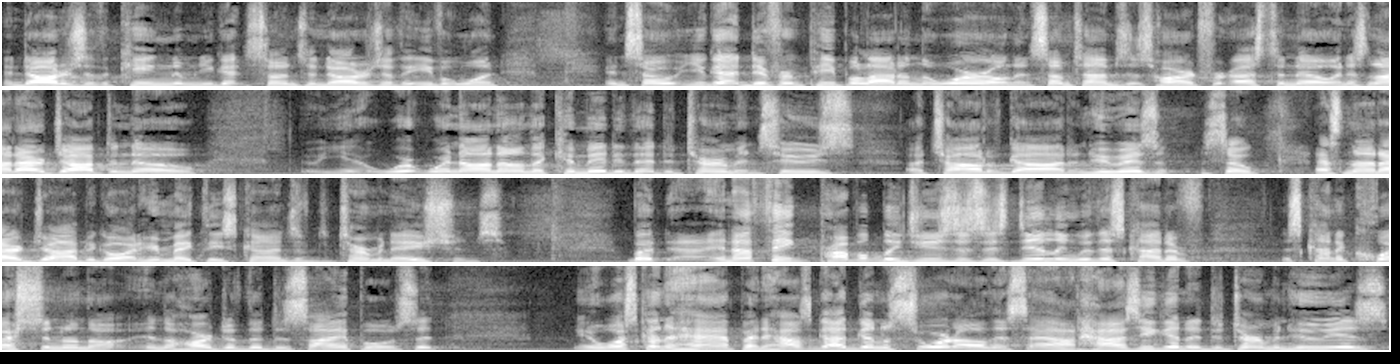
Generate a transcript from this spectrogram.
and daughters of the kingdom, you got sons and daughters of the evil one. And so you got different people out in the world, and sometimes it's hard for us to know, and it's not our job to know. You know, we're, we're not on the committee that determines who's a child of God and who isn't. So that's not our job to go out here and make these kinds of determinations. But, uh, and I think probably Jesus is dealing with this kind of this kind of question in the, in the heart of the disciples that, you know, what's going to happen? How's God going to sort all this out? How's He going to determine who is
